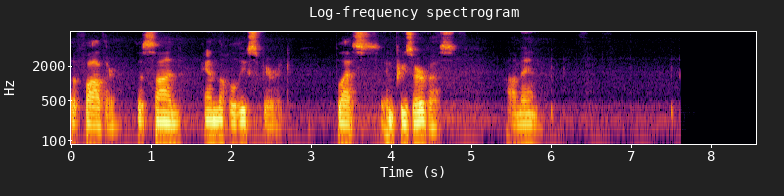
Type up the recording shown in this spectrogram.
the Father, the Son, and the Holy Spirit, bless and preserve us. Amen.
